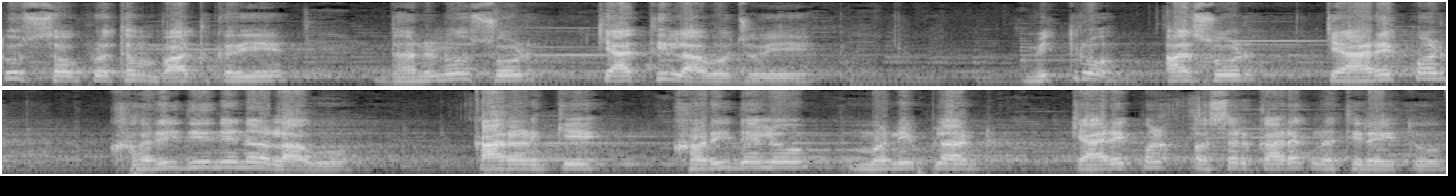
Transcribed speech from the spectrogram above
તો સૌપ્રથમ વાત કરીએ, ધનનો છોડ ક્યાંથી લાવવો જોઈએ? મિત્રો, આ છોડ ક્યારે પણ ખરીદીને ન લાવો, કારણ કે ખરીદેલો મની પ્લાન્ટ ક્યારેય પણ અસરકારક નથી રહેતો.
